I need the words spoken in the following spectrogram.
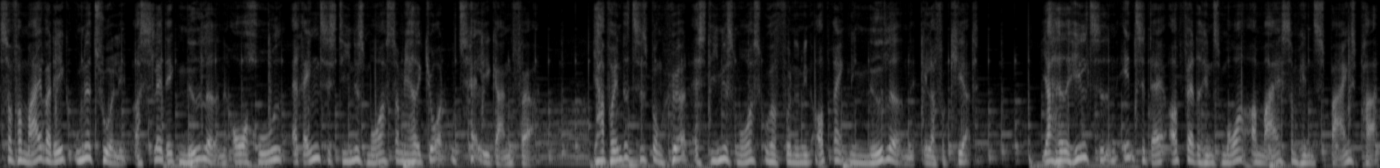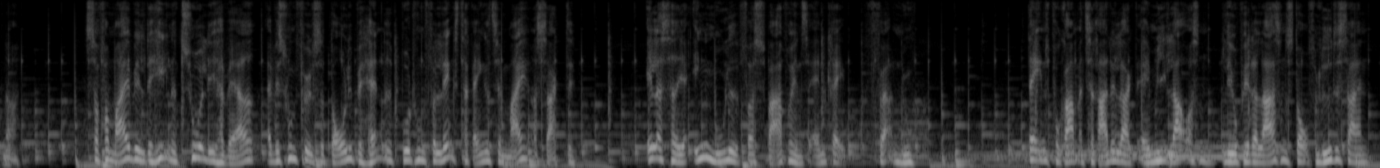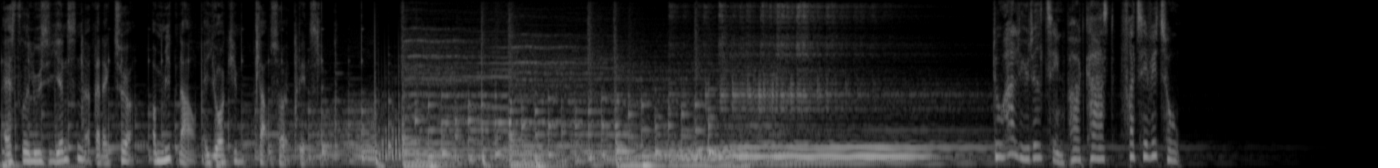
Så for mig var det ikke unaturligt og slet ikke nedladende overhovedet at ringe til Stines mor, som jeg havde gjort utallige gange før. Jeg har på intet tidspunkt hørt, at Stines mor skulle have fundet min opringning nedladende eller forkert. Jeg havde hele tiden indtil da opfattet hendes mor og mig som hendes sparringspartnere. Så for mig ville det helt naturligt have været, at hvis hun følte sig dårligt behandlet, burde hun for længst have ringet til mig og sagt det. Ellers havde jeg ingen mulighed for at svare på hendes angreb før nu. Dagens program er tilrettelagt af Emil Laversen, Leo Peter Larsen står for lyddesign, Astrid Louise Jensen er redaktør, og mit navn er Joachim Claus Høj Benslev. Du har lyttet til en podcast fra TV2.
